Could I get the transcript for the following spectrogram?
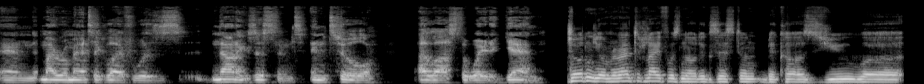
and my romantic life was non-existent until I lost the weight again. Jordan, your romantic life was not existent because you were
